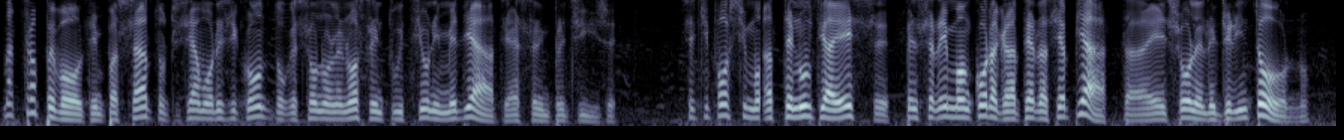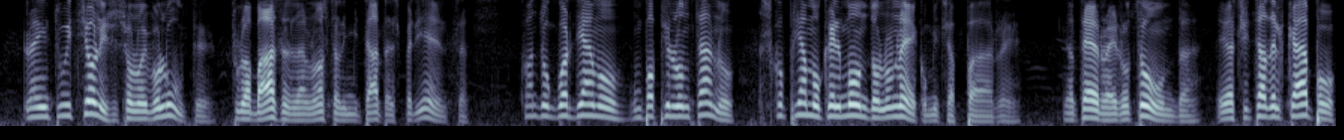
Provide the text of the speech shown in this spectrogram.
Ma troppe volte in passato ci siamo resi conto che sono le nostre intuizioni immediate a essere imprecise. Se ci fossimo attenuti a esse, penseremmo ancora che la Terra sia piatta e il Sole leggeri intorno. Le intuizioni si sono evolute sulla base della nostra limitata esperienza quando guardiamo un po' più lontano, scopriamo che il mondo non è come ci appare. La terra è rotonda e a Città del Capo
